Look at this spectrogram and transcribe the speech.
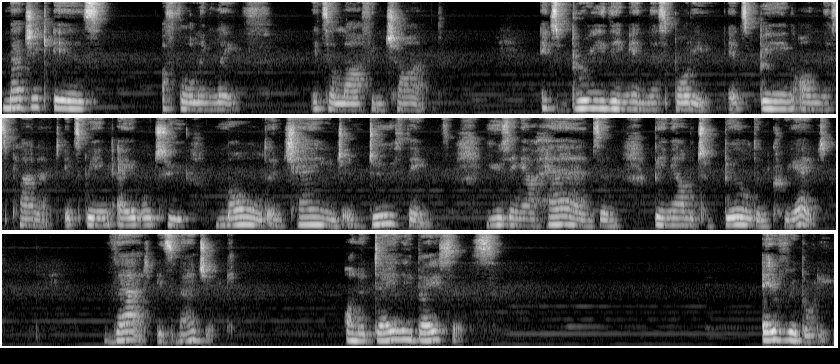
Magic is a falling leaf, it's a laughing child. It's breathing in this body, it's being on this planet, it's being able to mold and change and do things using our hands and being able to build and create. That is magic on a daily basis. Everybody,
